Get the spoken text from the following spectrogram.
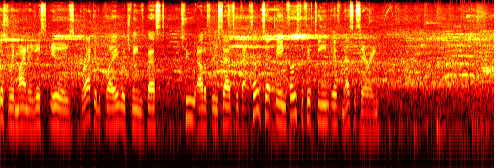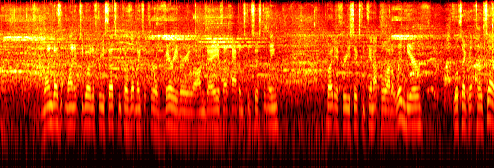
Just a reminder, this is bracket play, which means best two out of three sets, with that third set being first to 15 if necessary. One doesn't want it to go to three sets because that makes it for a very, very long day if that happens consistently. But if 360 cannot pull out a win here, we'll take that third set.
